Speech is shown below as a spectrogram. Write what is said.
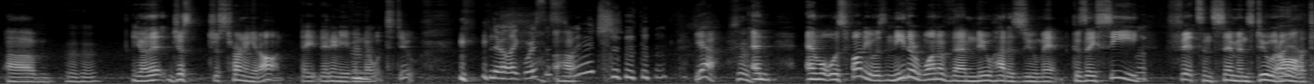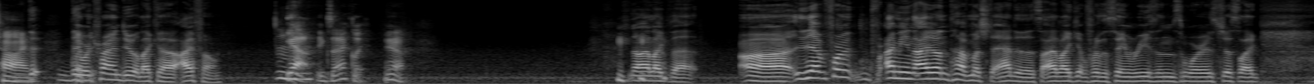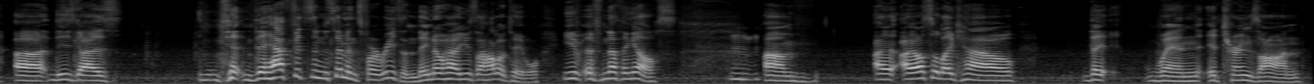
Um, Mhm. You know, they, just just turning it on, they, they didn't even know what to do. they're like, "Where's the Uh-huh. switch?" Yeah, and and what was funny was neither one of them knew how to zoom in because they see Fitz and Simmons do it Oh, all yeah. the time. They, they were the- trying to do it like an iPhone. Yeah, exactly. Yeah. No, I like that. Uh, yeah. For, for- I mean, I don't have much to add to this. I like it for the same reasons. Where it's just like, uh, these guys, they have Fitz and Simmons for a reason. They know how to use the holotable, ev- if nothing else. Um, I I also like how they when it turns on.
